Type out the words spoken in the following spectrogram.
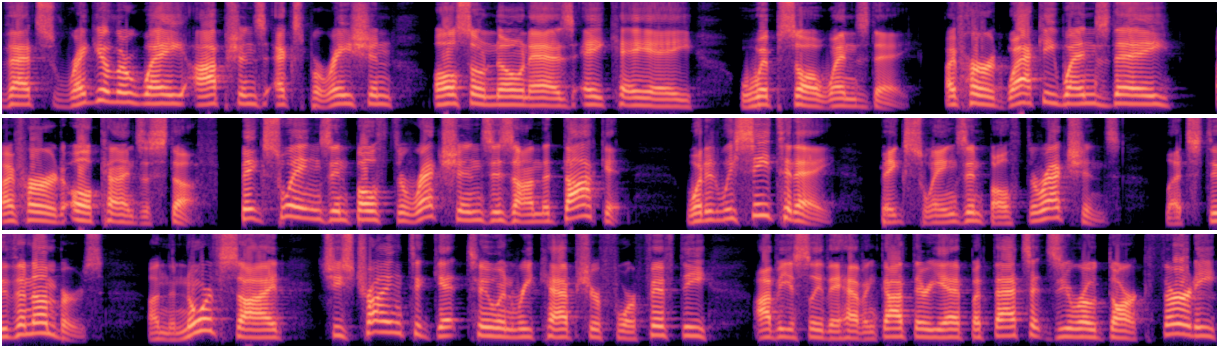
That's regular way options expiration, also known as AKA Whipsaw Wednesday. I've heard Wacky Wednesday. I've heard all kinds of stuff. Big swings in both directions is on the docket. What did we see today? Big swings in both directions. Let's do the numbers. On the north side, she's trying to get to and recapture 450. Obviously, they haven't got there yet, but that's at zero dark 30.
